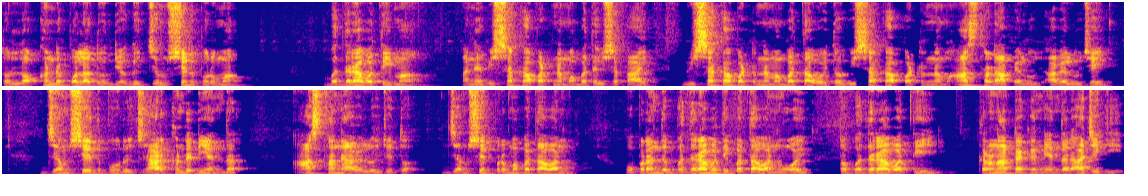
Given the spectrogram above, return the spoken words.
તો લોખંડ પોલાદ ઉદ્યોગ જમશેદપુરમાં, ભદ્રાવતીમાં અને વિશાખાપટ્ટનમમાં બતાવી શકાય. વિશાખાપટ્ટનમમાં બતાવો હોય તો વિશાખાપટ્ટનમ આ સ્થળ આપેલું, આવેલું છે. જમશેદપુર ઝારખંડની અંદર આ સ્થાને આવેલું છે. તો જમશેદપુરમાં બતાવવાનું. ઉપરાંત ભદ્રાવતી બતાવવાનું હોય તો ભદ્રાવતી કર્ણાટકની અંદર આ જગ્યાએ.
